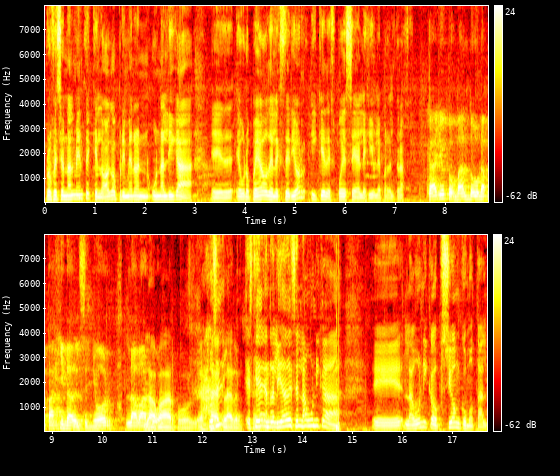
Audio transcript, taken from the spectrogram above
profesionalmente, que lo haga primero en una liga eh, europea o del exterior y que después sea elegible para el draft. Callo tomando una página del señor Lavar. Lavar, pues claro. Es que en realidad esa es la única eh, la única opción como tal.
